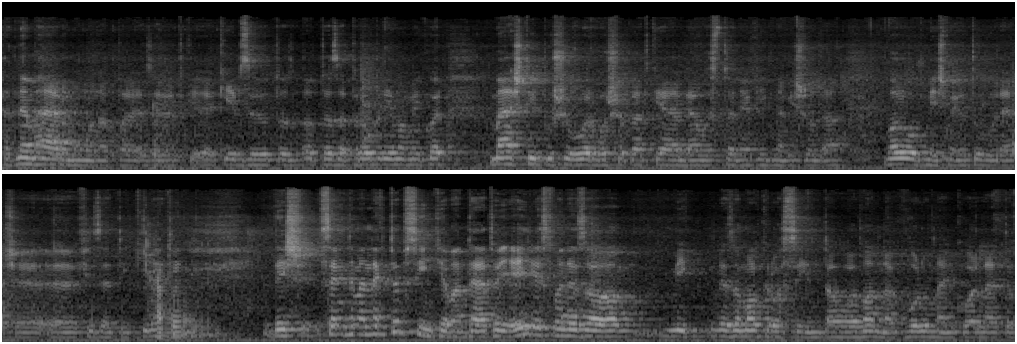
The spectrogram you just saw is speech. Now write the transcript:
Hát nem három hónappal ezelőtt képződött ott az a probléma, amikor más típusú orvosokat kell beosztani, akik nem is oda valók, és még a túlórát se fizetik ki. Hát, de és szerintem ennek több szintje van, tehát hogy egyrészt van ez a, ez a makroszint, ahol vannak volumenkorlátok,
